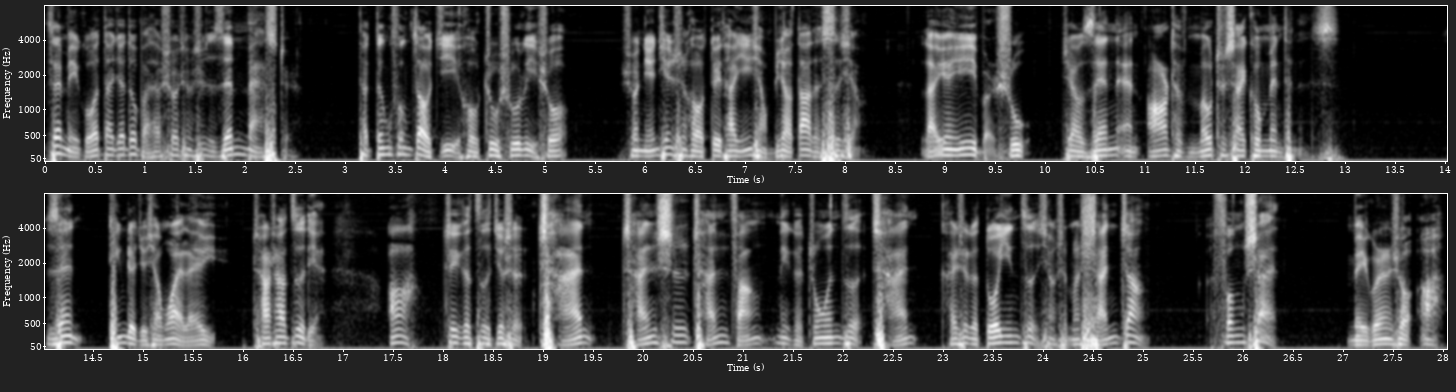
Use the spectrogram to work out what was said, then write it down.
在美国，大家都把他说成是 Zen Master。他登峰造极以后，著书立说，说年轻时候对他影响比较大的思想。来源于一本书，叫《Zen and Art of Motorcycle Maintenance》。Zen 听着就像外来语，查查字典，啊，这个字就是禅，禅师、禅房那个中文字禅，还是个多音字，像什么禅杖、风扇。美国人说啊，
